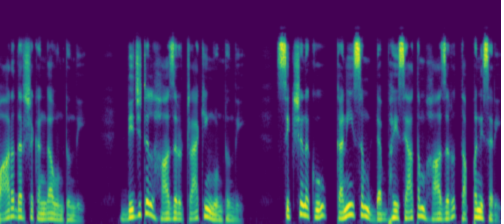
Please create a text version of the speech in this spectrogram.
పారదర్శకంగా ఉంటుంది. డిజిటల్ హాజరు ట్రాకింగ్ ఉంటుంది. శిక్షణకు కనీసం డెబ్భై శాతం హాజరు తప్పనిసరి.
